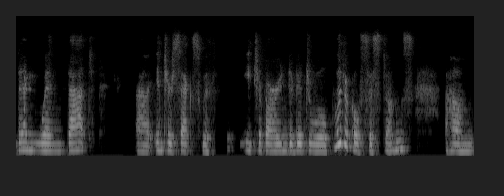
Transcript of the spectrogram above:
then when that uh, intersects with each of our individual political systems um,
